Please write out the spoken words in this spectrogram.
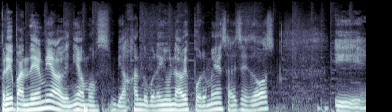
pre-pandemia veníamos viajando por ahí una vez por mes, a veces dos. Y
